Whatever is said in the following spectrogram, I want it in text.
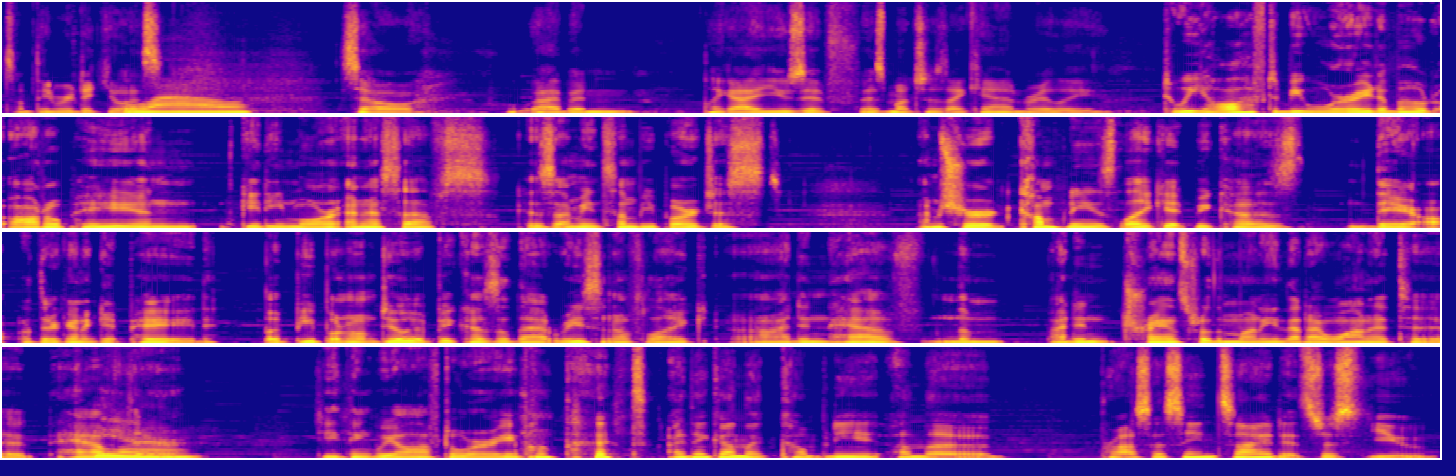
Something ridiculous. Wow. So I've been like I use it f- as much as I can, really. Do we all have to be worried about autopay and getting more NSFs? Because I mean, some people are just. I'm sure companies like it because they are they're going to get paid, but people don't do it because of that reason of like uh, I didn't have the I didn't transfer the money that I wanted to have Yeah. there. Do you think we all have to worry about that? I think on the company on the processing side, it's just you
